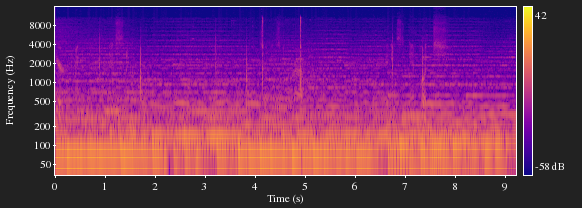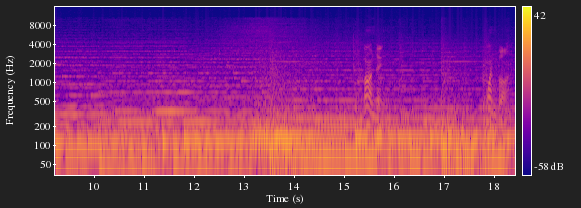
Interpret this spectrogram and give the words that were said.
Here. it needs to grab. It needs to input. Bonding. One bond.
